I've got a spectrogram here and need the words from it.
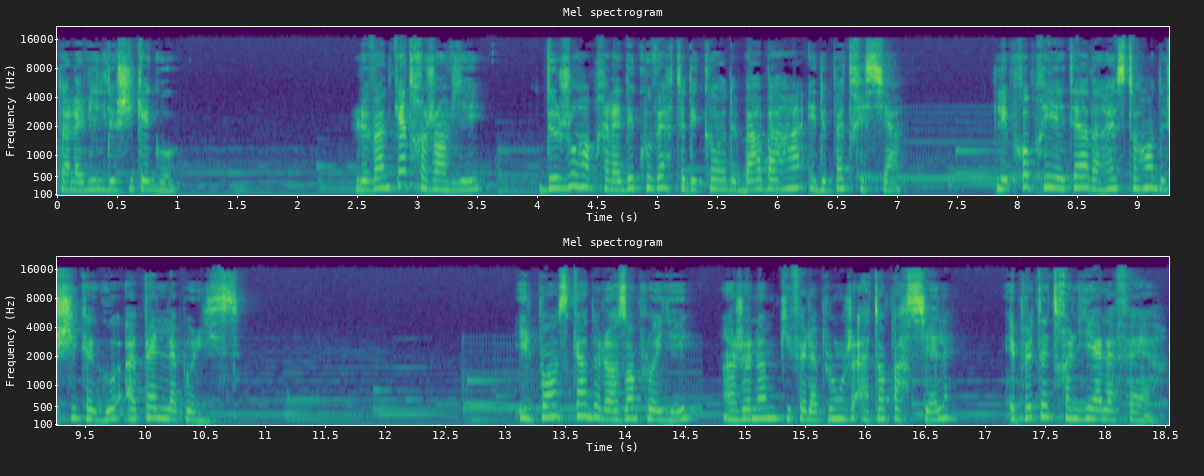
dans la ville de Chicago. Le 24 janvier, deux jours après la découverte des corps de Barbara et de Patricia, les propriétaires d'un restaurant de Chicago appellent la police. Ils pensent qu'un de leurs employés, un jeune homme qui fait la plonge à temps partiel, est peut-être lié à l'affaire.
